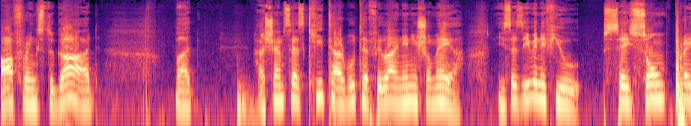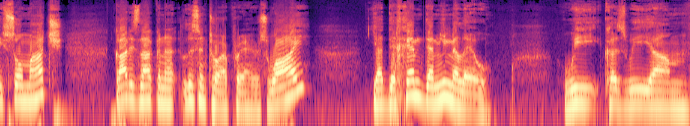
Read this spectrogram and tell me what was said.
offerings to God. But Hashem says ki tefillah shomeya. He says even if you say so pray so much God is not going to listen to our prayers. Why Yadechem demim We, because we um,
